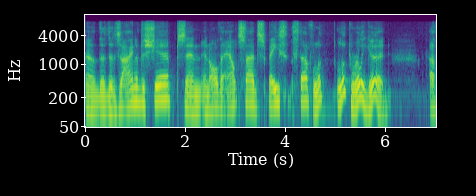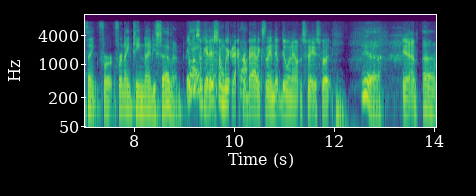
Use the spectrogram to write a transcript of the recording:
uh, the design of the ships and and all the outside space stuff looked looked really good. I think for for 1997. It looks okay. There's some weird acrobatics they end up doing out in space, but Yeah. yeah. Uh,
